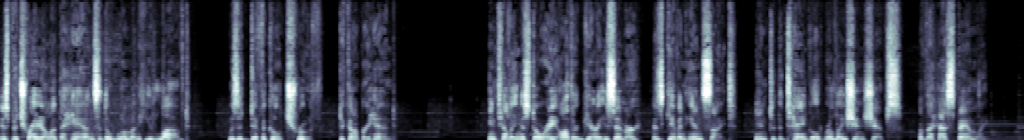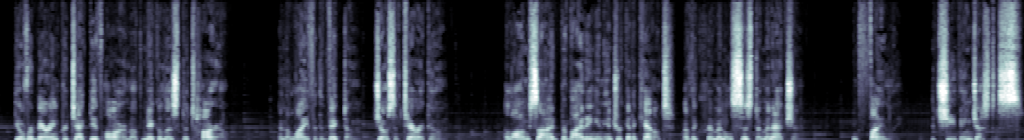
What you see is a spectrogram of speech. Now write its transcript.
his betrayal at the hands of the woman he loved was a difficult truth to comprehend. In telling the story, author Gary Zimmer has given insight into the tangled relationships of the Hess family, the overbearing protective arm of Nicholas Notaro, and the life of the victim, Joseph Tarracone, alongside providing an intricate account of the criminal system in action, and finally achieving justice.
